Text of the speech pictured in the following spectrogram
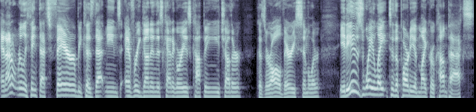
And I don't really think that's fair because that means every gun in this category is copying each other because they're all very similar. It is way late to the party of micro compacts,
